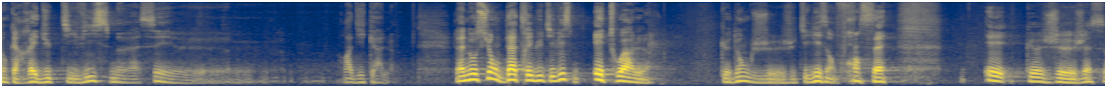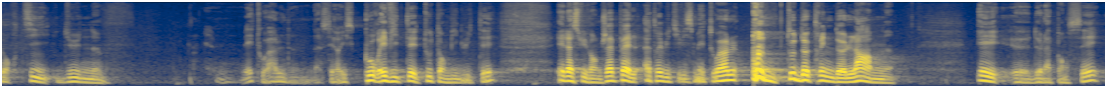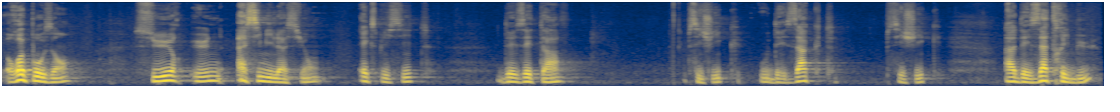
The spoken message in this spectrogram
Donc un réductivisme assez euh, radical. La notion d'attributivisme étoile que donc j'utilise en français et que j'assortis d'une étoile, d'un astérisque, pour éviter toute ambiguïté, est la suivante. J'appelle attributivisme étoile toute doctrine de l'âme et euh, de la pensée reposant sur une assimilation explicite des états psychiques ou des actes psychique à des attributs,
